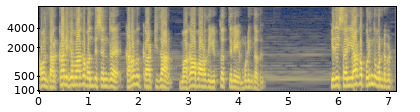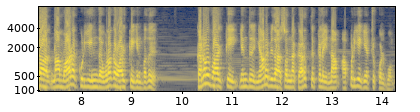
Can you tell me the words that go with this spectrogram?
அவன் தற்காலிகமாக வந்து சென்ற கனவு காட்சிதான் மகாபாரத யுத்தத்திலே முடிந்தது. இதை சரியாக புரிந்து கொண்டு விட்டால் நாம் வாழக்கூடிய இந்த உலக வாழ்க்கை என்பது கனவு வாழ்க்கை என்று ஞானபிதா சொன்ன கருத்துக்களை நாம் அப்படியே ஏற்றுக்கொள்வோம்.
